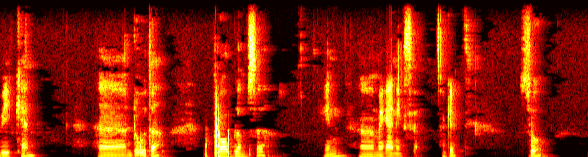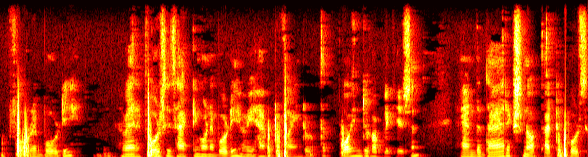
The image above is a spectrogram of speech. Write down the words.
we can uh, do the problems in uh, mechanics. Okay? So for a body when force is acting on a body we have to find out the point of application and the direction of that force.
